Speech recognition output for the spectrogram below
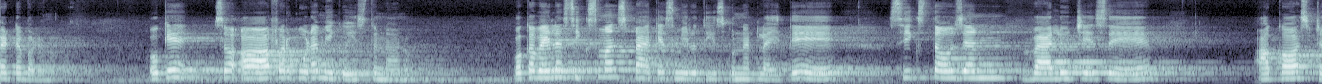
పెట్టబడును. ఓకే? సో ఆ ఆఫర్ కూడా మీకు ఇస్తున్నాను. ఒకవేళ సిక్స్ మంత్స్ ప్యాకేజ్ మీరు తీసుకున్నట్లయితే సిక్స్ థౌజండ్ వాల్యూ చేసే ఆ కాస్ట్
